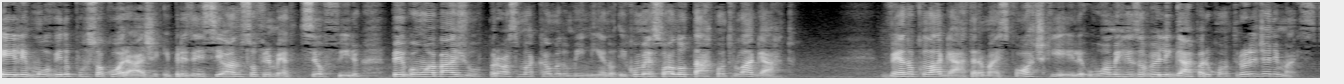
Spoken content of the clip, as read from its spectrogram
Ele, movido por sua coragem e presenciando o sofrimento de seu filho, pegou um abajur próximo à cama do menino e começou a lutar contra o lagarto. Vendo que o lagarto era mais forte que ele, o homem resolveu ligar para o controle de animais.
